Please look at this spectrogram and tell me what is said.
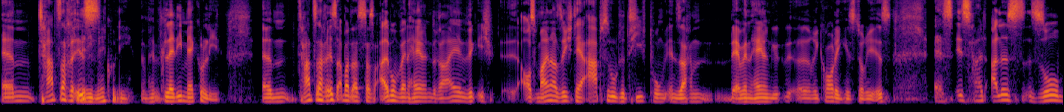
Ähm, Tatsache Freddie ist. Mercury. Freddie Mercury. Ähm, Tatsache ist aber, dass das Album Van Halen 3 wirklich äh, aus meiner Sicht der absolute Tiefpunkt in Sachen der Van Halen äh, Recording-Historie ist. Es ist halt alles so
